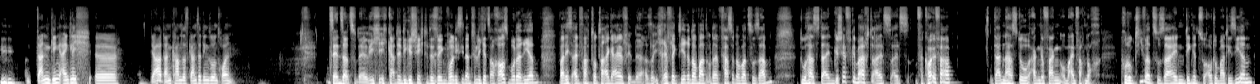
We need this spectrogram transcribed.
Mhm. Und dann ging eigentlich, äh, ja, dann kam das ganze Ding so ins Rollen sensationell. Ich, ich kannte die Geschichte, deswegen wollte ich sie natürlich jetzt auch rausmoderieren, weil ich es einfach total geil finde. Also ich reflektiere nochmal oder fasse nochmal zusammen. Du hast dein Geschäft gemacht als, als Verkäufer. Dann hast du angefangen, um einfach noch produktiver zu sein, Dinge zu automatisieren.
